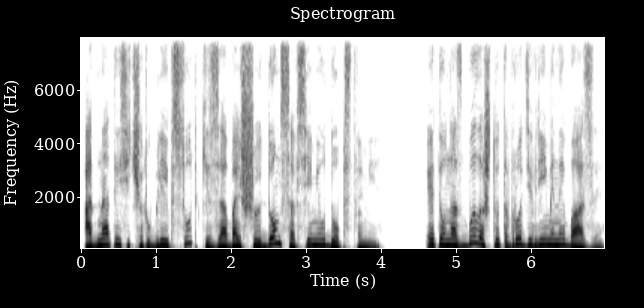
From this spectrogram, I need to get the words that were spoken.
Одна тысяча рублей в сутки за большой дом со всеми удобствами. Это у нас было что-то вроде временной базы,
